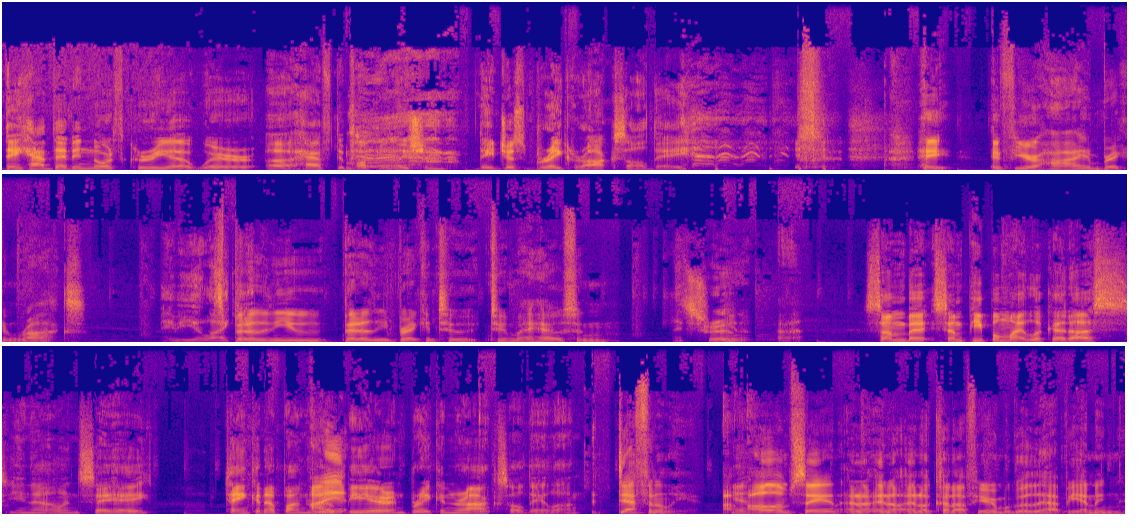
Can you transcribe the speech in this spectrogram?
They have that in North Korea where uh, half the population they just break rocks all day. Hey, if you're high and breaking rocks, Maybe you like better it. than you better than you break into to my house and It's true. you know, uh, some some people might look at us, you know, and say, "Hey, tanking up on root I- beer and breaking rocks all day long." definitely. Yeah. All I'm saying, and, I, and, I'll, and I'll cut off here and we'll go to the happy ending,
